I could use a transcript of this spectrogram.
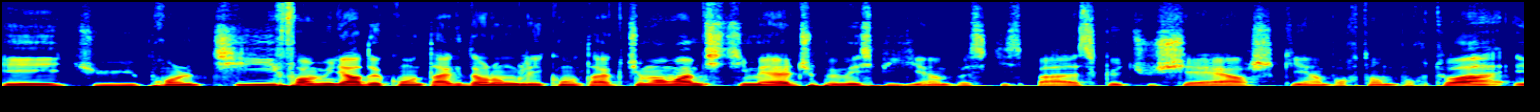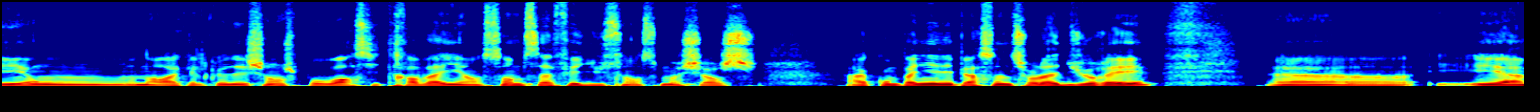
et tu prends le petit formulaire de contact dans l'onglet contact. Tu m'envoies un petit email, tu peux m'expliquer un peu ce qui se passe, ce que tu cherches, ce qui est important pour toi et on, on aura quelques échanges pour voir si travailler ensemble ça fait du sens. Moi, je cherche à accompagner des personnes sur la durée. Euh, et à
